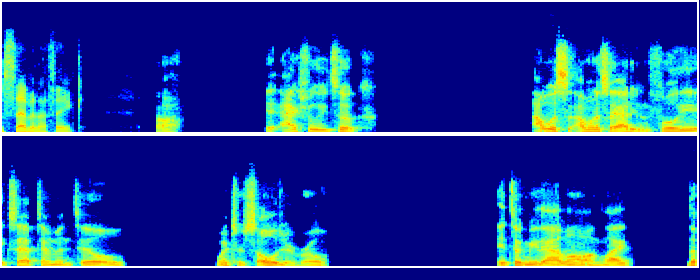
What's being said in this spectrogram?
07, I think. uh, it actually took. I was I want to say I didn't fully accept him until Winter Soldier, bro. It took me that long. Like the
